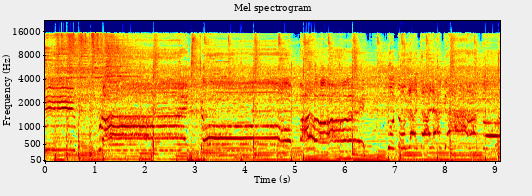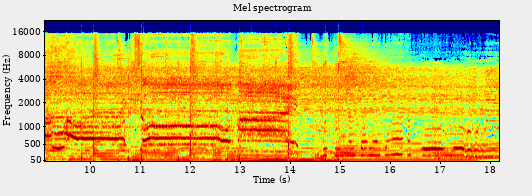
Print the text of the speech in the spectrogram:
talaga ako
